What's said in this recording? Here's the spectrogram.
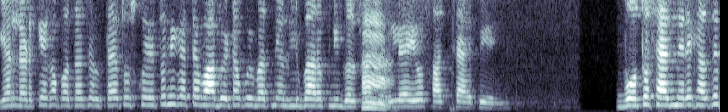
या लड़के का पता चलता है तो उसको ये तो नहीं कहते वाह बेटा कोई बात नहीं अगली बार अपनी गर्लफ्रेंड हम्म। ले आइयो साथ चाय पियेंगे। वो तो शायद मेरे ख्याल से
